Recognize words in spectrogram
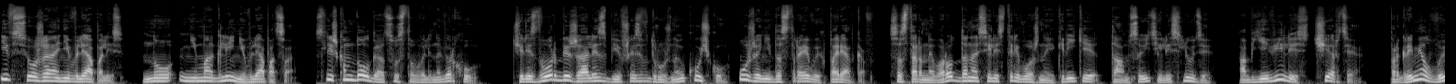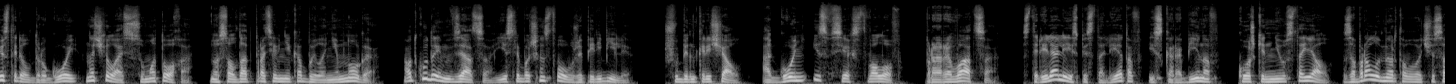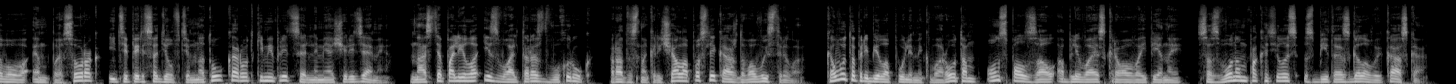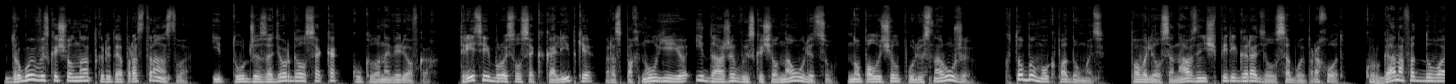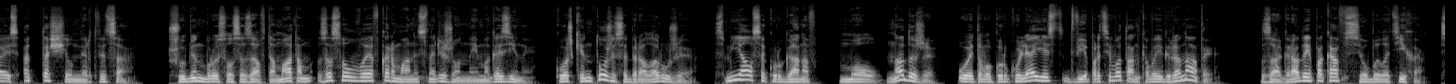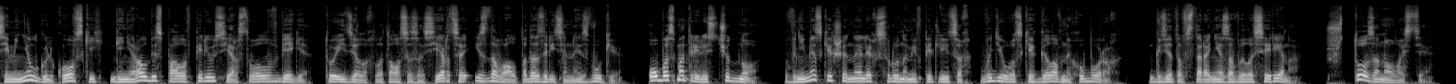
И все же они вляпались. Но не могли не вляпаться. Слишком долго отсутствовали наверху. Через двор бежали, сбившись в дружную кучку, уже не до строевых порядков. Со стороны ворот доносились тревожные крики, там суетились люди. Объявились черти. Прогремел выстрел, другой, началась суматоха. Но солдат противника было немного. Откуда им взяться, если большинство уже перебили? Шубин кричал «Огонь из всех стволов! Прорываться!» Стреляли из пистолетов, из карабинов. Кошкин не устоял, забрал у мертвого часового МП-40 и теперь садил в темноту короткими прицельными очередями. Настя палила из Вальтера с двух рук, радостно кричала после каждого выстрела. Кого-то прибило пулями к воротам, он сползал, обливаясь кровавой пеной. Со звоном покатилась сбитая с головы каска. Другой выскочил на открытое пространство и тут же задергался, как кукла на веревках. Третий бросился к калитке, распахнул ее и даже выскочил на улицу, но получил пулю снаружи. Кто бы мог подумать. Повалился навзничь, перегородил с собой проход. Курганов, отдуваясь, оттащил мертвеца. Шубин бросился за автоматом, засовывая в карманы снаряженные магазины. Кошкин тоже собирал оружие. Смеялся Курганов, мол, надо же, у этого куркуля есть две противотанковые гранаты. За оградой пока все было тихо. Семенил Гульковский, генерал Беспалов переусердствовал в беге. То и дело хватался за сердце и сдавал подозрительные звуки. Оба смотрелись чудно. В немецких шинелях с рунами в петлицах, в идиотских головных уборах. Где-то в стороне завыла сирена. Что за новости?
